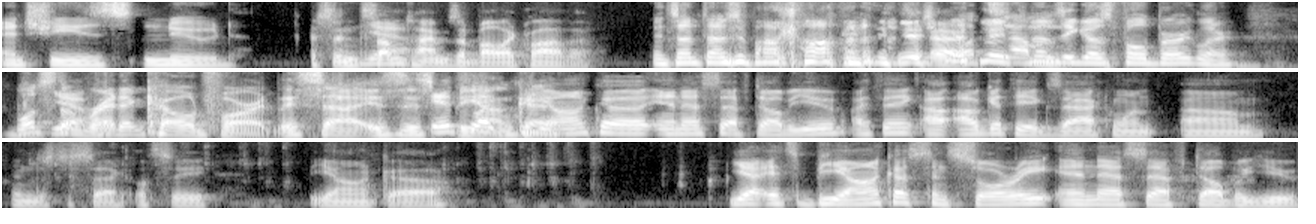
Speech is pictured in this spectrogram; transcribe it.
and she's nude. And Yeah. sometimes a balaclava. And sometimes a balaclava. Yeah. What's, sometimes um, he goes full burglar. What's the but- Reddit code for it? This uh, is this It's Bianca? like Bianca NSFW. I think I'll, I'll get the exact one um in just a sec. Let's see, Bianca. Yeah, it's Bianca Censori NSFW.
